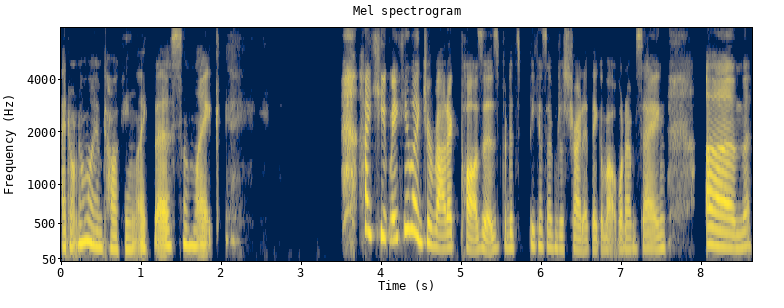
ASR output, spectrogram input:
I don't know why I'm talking like this. I'm like, I keep making like dramatic pauses, but it's because I'm just trying to think about what I'm saying. Um,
